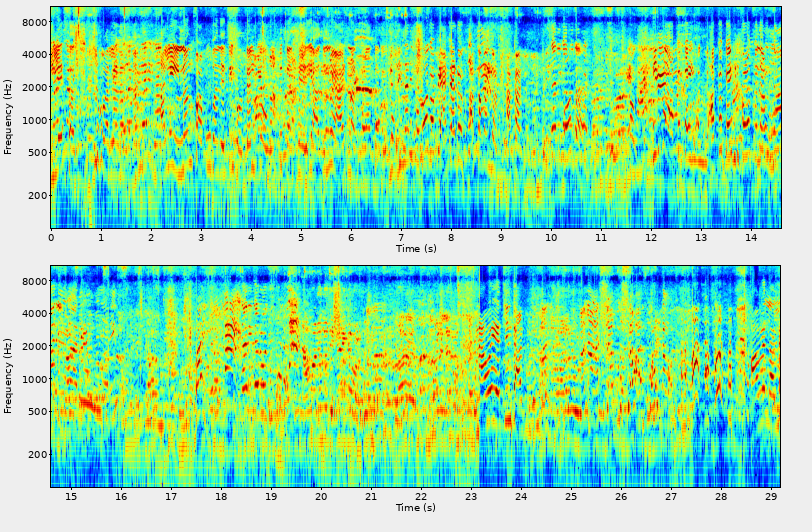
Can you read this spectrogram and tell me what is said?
ಇಲ್ಲೇ ಸತ್ವಲ್ಲ ಅಲ್ಲಿ ಇನ್ನೊಂದು ಪಾಪು ಬಂದೈತಿ, ಹೋಟೆಲ್ಗೆ ಊಟಕ್ಕೆ ಅಂತ ಹೇಳಿ ಅದನ್ನು ಆ್ಯಡ್ ಮಾಡ್ಕೊಳತ್ತಾರ ಹೋಗಪ್ಪಿ, ಆಟ ಆಡೋ ಅಕ್ಕ ಬಂದ್ ನೋಡು, ಅಕ್ಕ ಹೋಗ. ಹಿಡ್ಕ, ಅಕ್ಕ ಕೈ, ಅಕ್ಕ- ಕೈ ಹಿಡ್ಕೊಳಕ್ ಬಂದ ನಾವೇ ಎದ್ದಿಂತ ಆಡ್ಬಿಡೋದು ಆಮೇಲೆ ಅಲ್ಲ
